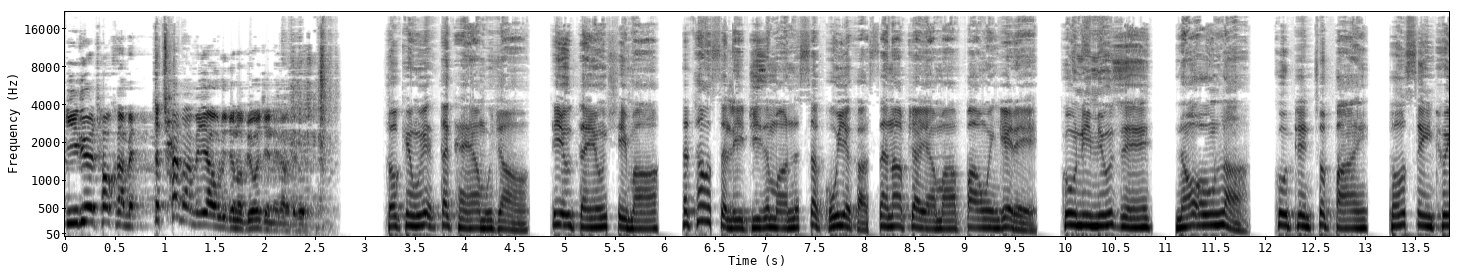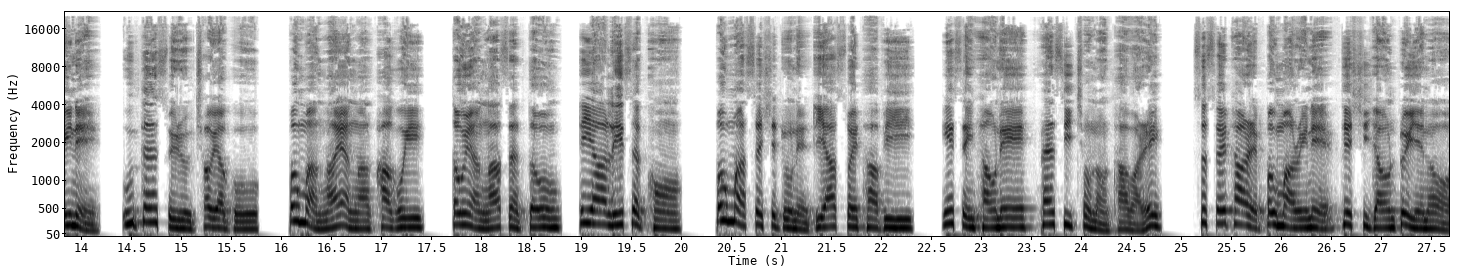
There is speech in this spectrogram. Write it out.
ပြည်သူရဲ့ထောက်ခံမဲ့တစ်ချက်မှမရဘူးလို့ကျွန်တော်ပြောချင်တယ်ကတော့။ဒေါခင်ဝင်းအသက်ခံရမှုကြောင့်တရုတ်တန်ယုံရှိမှာ 2014ဒီဇင်ဘာ29ရက်ကဆန္ဒပြရာမှာပါဝင်ခဲ့တဲ့ကိုနီမျိုးစဉ်နောင်အောင်လှကိုတင်ထွတ်ပိုင်းဒေါ်စိန်ထွေးနဲ့ဦးတန်းဆွေတို့6ယောက်ကိုပုံမှန်905ခါခွေ353 140ပုံမှန်18တို့နဲ့တရားစွဲထားပြီးအင်းစိန်ထောင်ထဲဖမ်းဆီးချုပ်နှောင်ထားပါတယ်။ဆွဆွဲထားတဲ့ပုံမှန်ရင်းနဲ့ပြစ်ရှိကြောင်တွေ့ရင်တော့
